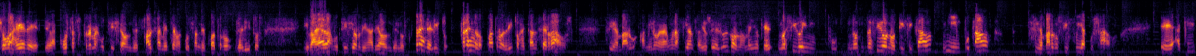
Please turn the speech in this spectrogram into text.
yo bajé de, de la Corte Suprema de Justicia donde falsamente me acusan de cuatro delitos y bajé a la justicia ordinaria donde los tres delitos, tres de los cuatro delitos están cerrados. Sin embargo, a mí no me dan una fianza. Yo soy el único panameño que no he sido impu- no, no he sido notificado ni imputado. Sin embargo, sí fui acusado. Eh, aquí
